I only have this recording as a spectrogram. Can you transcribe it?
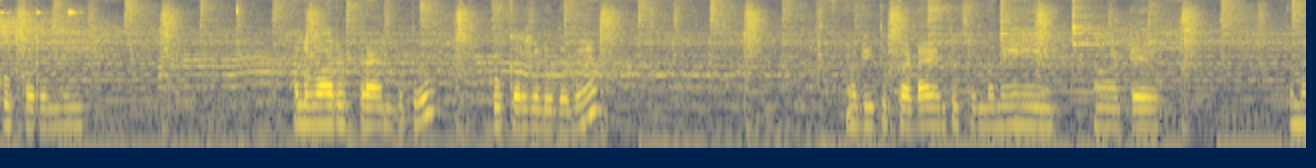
ಕುಕ್ಕರಲ್ಲಿ ಹಲವಾರು ಬ್ರ್ಯಾಂಡ್ದು ಕುಕ್ಕರ್ಗಳಿದ್ದಾವೆ ನೋಡಿ, ಇದು ಕಡಾಯಿ ಅಂತೂ ತುಂಬಾ ತುಂಬಾ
